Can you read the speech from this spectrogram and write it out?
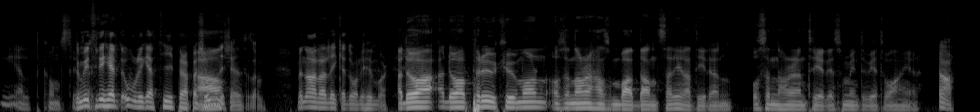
helt konstigt. De är tre helt olika typer av personer Ja. känns det som. Men alla har lika dålig humor. Ja, du, har, du har perukhumorn, och sen har du han som bara dansar hela tiden. Och sen har du den tredje som inte vet vad han gör. Ja,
